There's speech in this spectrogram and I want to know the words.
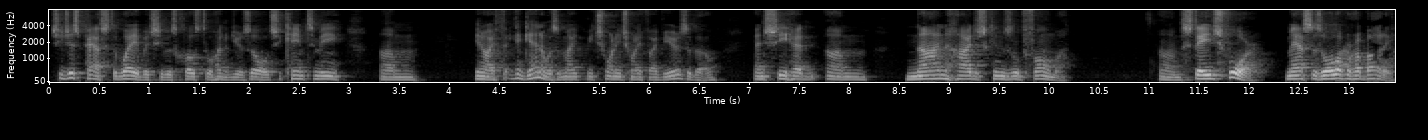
she just passed away, but she was close to 100 years old. She came to me. Um, you know, I think again it was it might be 20, 25 years ago, and she had um, non-Hodgkin's lymphoma, um, stage four, masses all over her body.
